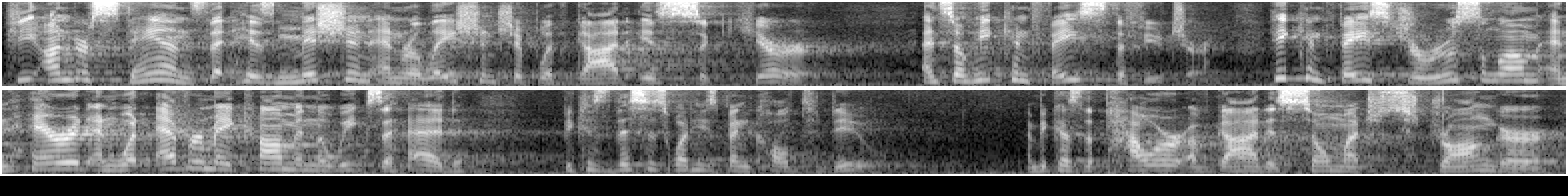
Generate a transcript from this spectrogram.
He understands that his mission and relationship with God is secure, and so he can face the future. He can face Jerusalem and Herod and whatever may come in the weeks ahead because this is what he's been called to do. And because the power of God is so much stronger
